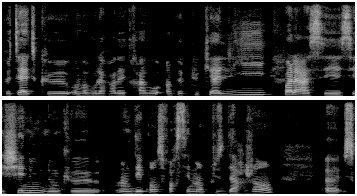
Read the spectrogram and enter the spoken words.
peut-être qu'on va vouloir faire des travaux un peu plus quali. Voilà, c'est chez nous, donc euh, on dépense forcément plus d'argent. Euh, ce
